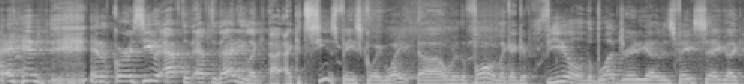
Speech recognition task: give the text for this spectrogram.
And and of course, he after after that, he like I, I could see his face going white uh, over the phone. Like I could feel the blood draining out of his face, saying like,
